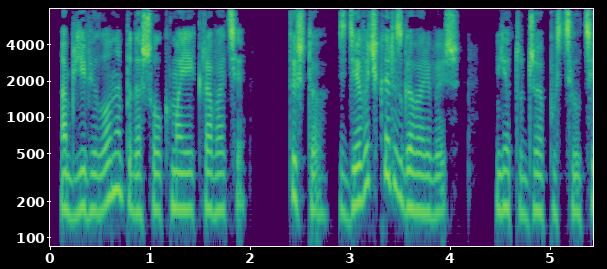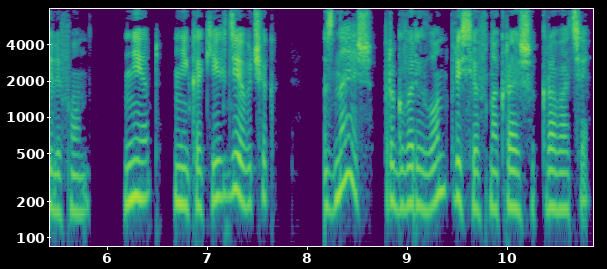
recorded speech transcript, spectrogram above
— объявил он и подошел к моей кровати. «Ты что, с девочкой разговариваешь?» Я тут же опустил телефон. «Нет, никаких девочек». «Знаешь», — проговорил он, присев на краешек кровати,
